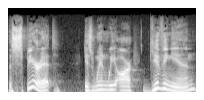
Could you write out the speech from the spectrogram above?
the Spirit is when we are giving in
